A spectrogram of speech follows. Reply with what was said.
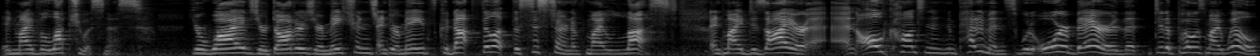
in my voluptuousness. Your wives, your daughters, your matrons, and your maids could not fill up the cistern of my lust and my desire, and all continent impediments would o'erbear that did oppose my will.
